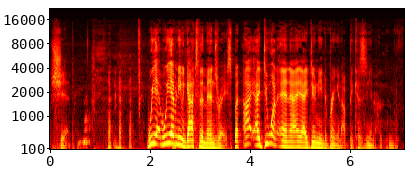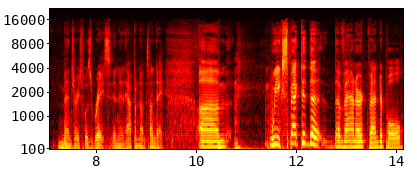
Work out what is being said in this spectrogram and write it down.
Shit. we we haven't even got to the men's race, but I, I do want and I, I do need to bring it up because you know men's race was a race and it happened on Sunday. Um, we expected the the Van Aert Van der Poel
